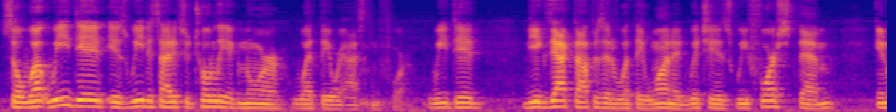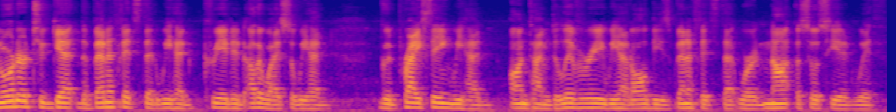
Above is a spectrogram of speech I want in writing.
So what we did is we decided to totally ignore what they were asking for. We did the exact opposite of what they wanted, which is we forced them in order to get the benefits that we had created otherwise. So we had good pricing, we had on time delivery, we had all these benefits that were not associated with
